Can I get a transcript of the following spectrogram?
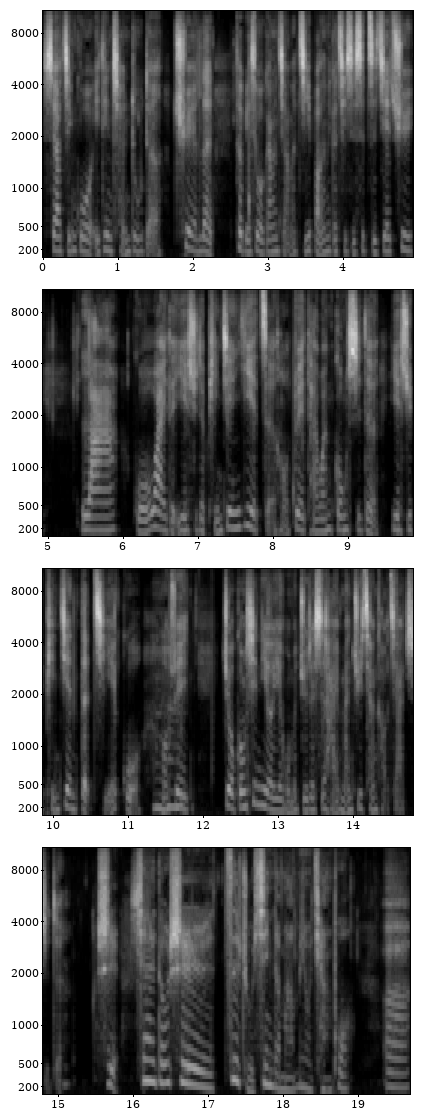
是要经过一定程度的确认。特别是我刚刚讲的集保的那个，其实是直接去拉国外的 ESG 的评鉴业者哈，对台湾公司的 ESG 评鉴的结果，所以就公信力而言，我们觉得是还蛮具参考价值的。是，现在都是自主性的吗？没有强迫？呃，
